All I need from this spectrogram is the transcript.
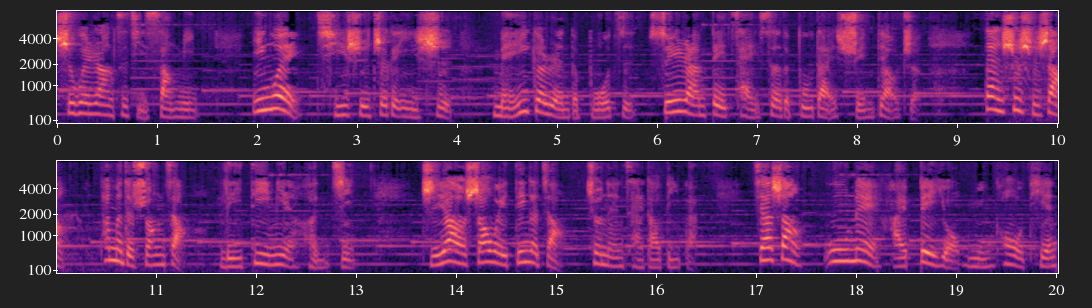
是会让自己丧命。因为其实这个仪式，每一个人的脖子虽然被彩色的布袋悬吊着，但事实上他们的双脚。离地面很近，只要稍微踮个脚就能踩到地板。加上屋内还备有明后天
